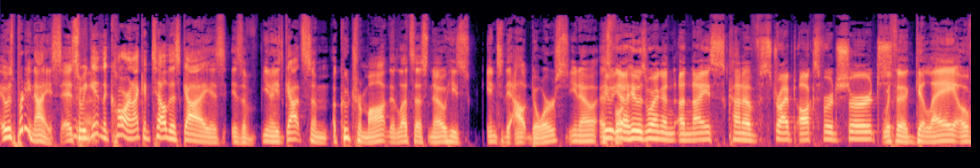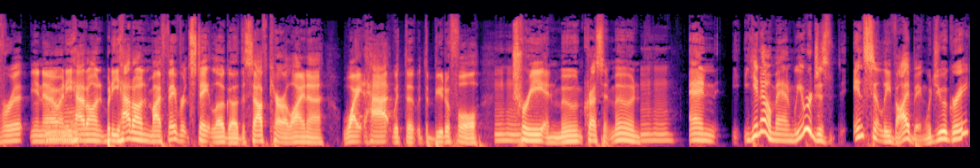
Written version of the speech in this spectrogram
It was pretty nice. Uh, So we get in the car, and I can tell this guy is is a you know he's got some accoutrement that lets us know he's into the outdoors. You know, as he, far- yeah, he was wearing a, a nice kind of striped Oxford shirt with a gilet over it. You know, and he mm-hmm. had on, but he had on my favorite state logo, the South Carolina white hat with the with the beautiful mm-hmm. tree and moon crescent moon. Mm-hmm. And you know, man, we were just instantly vibing. Would you agree?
